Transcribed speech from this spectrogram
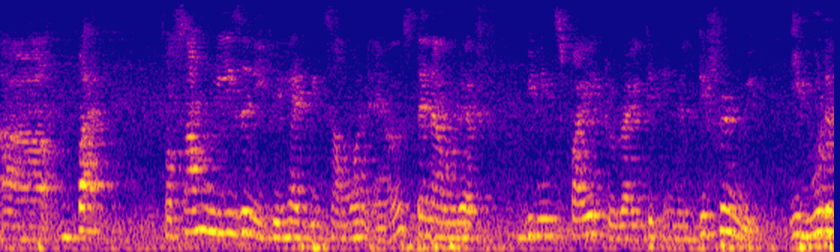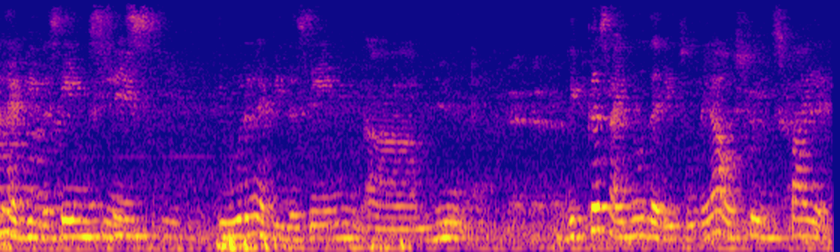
Uh, but for some reason, if it had been someone else, then I would have been inspired to write it in a different way. It wouldn't have been the same scenes. It wouldn't have been the same uh, mood. Because I know that it's Uday, I was so inspired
